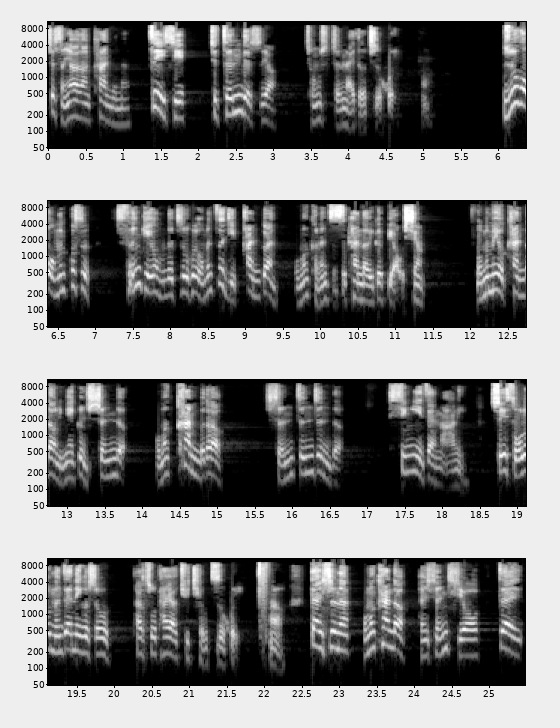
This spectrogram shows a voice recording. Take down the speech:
是神要让看的呢？这些就真的是要从神来得智慧啊。如果我们不是神给我们的智慧，我们自己判断，我们可能只是看到一个表象，我们没有看到里面更深的，我们看不到神真正的心意在哪里。所以所罗门在那个时候，他说他要去求智慧啊。但是呢，我们看到很神奇哦，在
